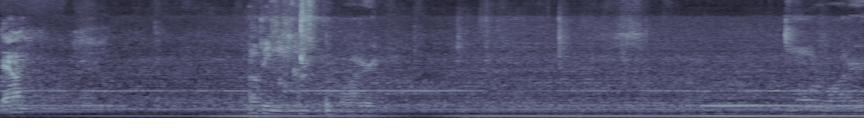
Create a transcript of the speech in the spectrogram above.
Down. I'll be needing more water. More water.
